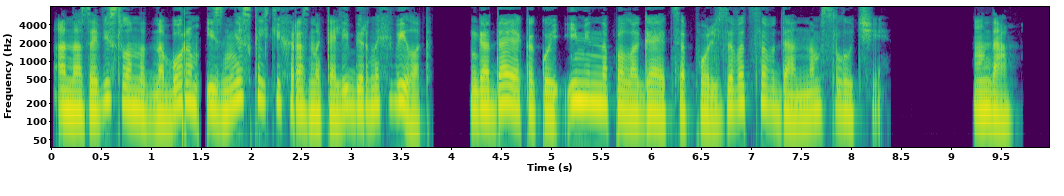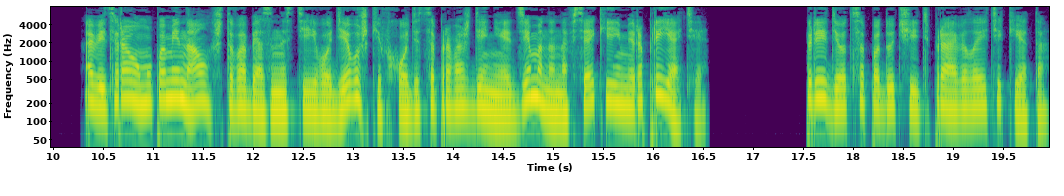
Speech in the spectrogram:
Она зависла над набором из нескольких разнокалиберных вилок, гадая, какой именно полагается пользоваться в данном случае. Да. А ведь Раум упоминал, что в обязанности его девушки входит сопровождение демона на всякие мероприятия. Придется подучить правила этикета,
